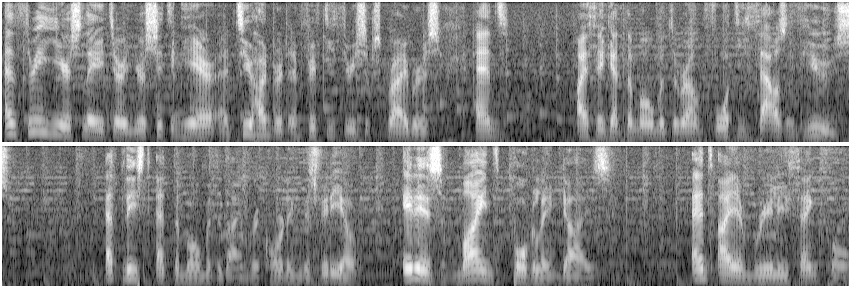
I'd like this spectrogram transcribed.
and 3 years later you're sitting here at 253 subscribers and I think at the moment around 40,000 views. At least at the moment that I'm recording this video. It is mind-boggling guys. And I am really thankful.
